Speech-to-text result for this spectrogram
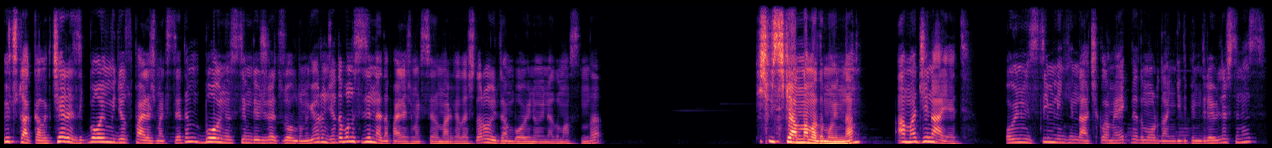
3 dakikalık çerezlik bir oyun videosu paylaşmak istedim. Bu oyunun Steam'de ücretsiz olduğunu görünce de bunu sizinle de paylaşmak istedim arkadaşlar. O yüzden bu oyunu oynadım aslında. Hiçbir sike anlamadım oyundan. Ama cinayet. Oyunun Steam linkini de açıklamaya ekledim. Oradan gidip indirebilirsiniz.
